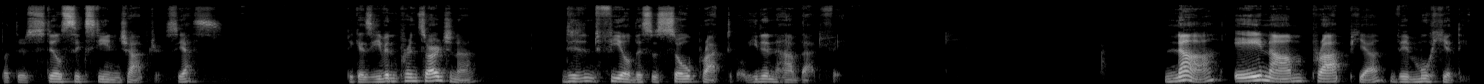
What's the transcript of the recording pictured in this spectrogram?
but there's still 16 chapters, yes? Because even Prince Arjuna didn't feel this was so practical. He didn't have that faith. Na enam prapya vimuhyati.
